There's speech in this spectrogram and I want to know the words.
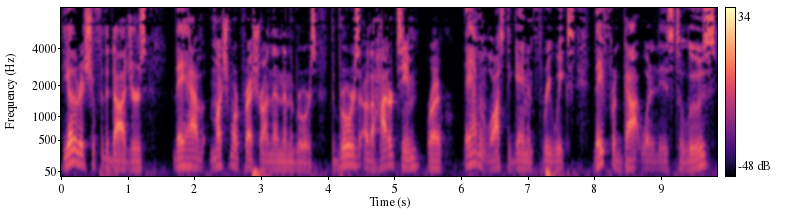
The other issue for the Dodgers, they have much more pressure on them than the Brewers. The Brewers are the hotter team. Right. They haven't lost a game in three weeks. They forgot what it is to lose.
